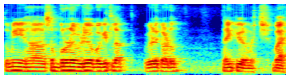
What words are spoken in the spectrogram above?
तुम्ही हा संपूर्ण व्हिडिओ बघितलात. वेळ काढून. थँक्यू व्हेरी मच बाय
